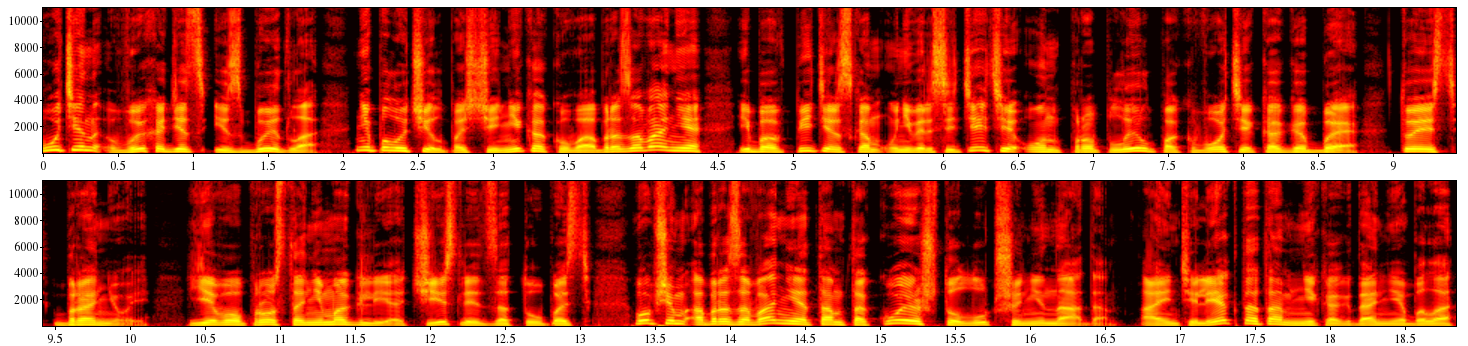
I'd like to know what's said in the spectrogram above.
Путин – выходец из быдла, не получил почти никакого образования, ибо в Питерском университете он проплыл по квоте КГБ, то есть броней. Его просто не могли отчислить за тупость. В общем, образование там такое, что лучше не надо. А интеллекта там никогда не было.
